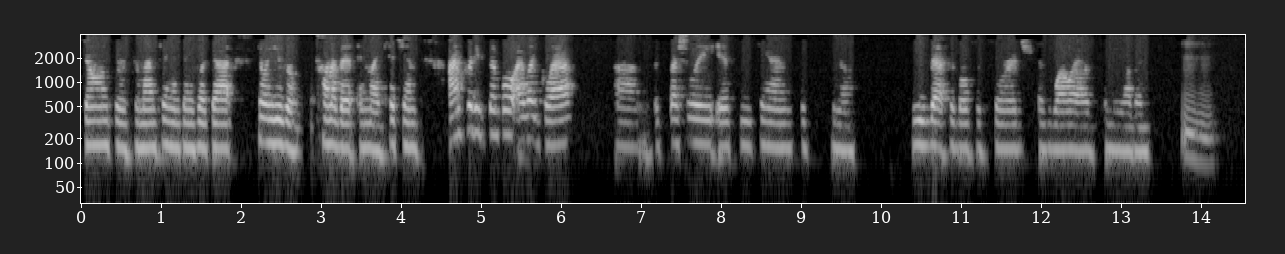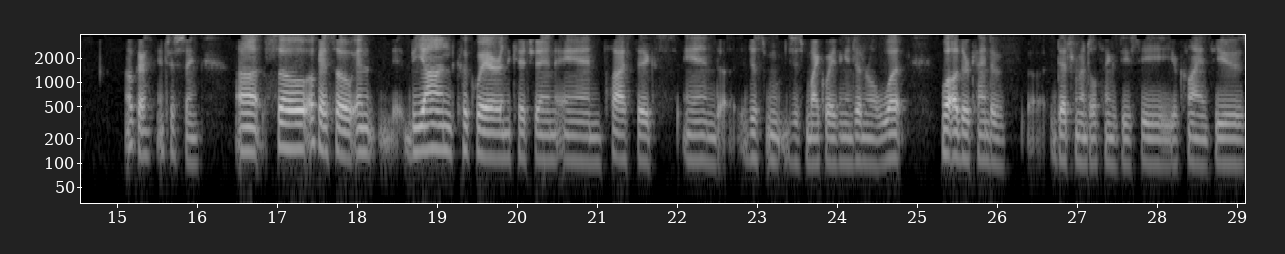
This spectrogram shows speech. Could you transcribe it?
stone for fermenting and things like that. Don't use a ton of it in my kitchen. I'm pretty simple. I like glass, um, especially if you can, just, you know, use that for both the storage as well as in the oven. Mhm. Okay, interesting. Uh, so okay, so and beyond cookware in the kitchen and plastics and just just microwaving in general, what what other kind of uh, detrimental things do you see your clients use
